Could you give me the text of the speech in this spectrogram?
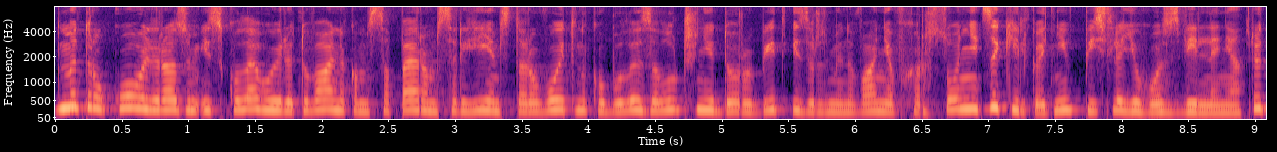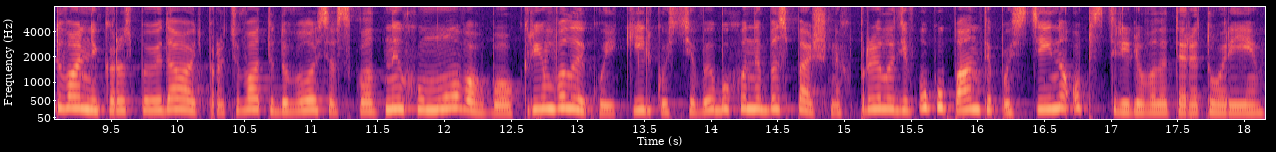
Дмитро Коваль разом із колегою рятувальником сапером Сергієм Старовойтенко були залучені до робіт із розмінування в Херсоні за кілька днів після його звільнення. Рятувальники розповідають, працювати довелося в складних умовах, бо окрім великої кількості вибухонебезпечних приладів, окупанти постійно обстрілювали території.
